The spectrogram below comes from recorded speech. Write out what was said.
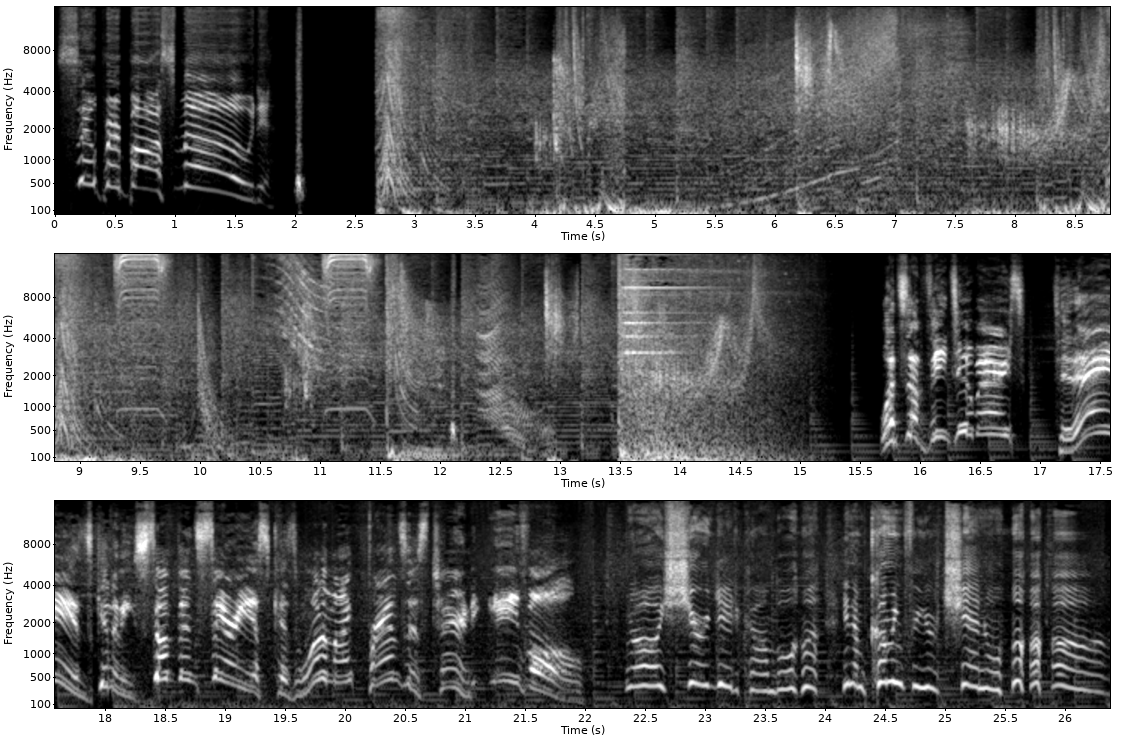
Super Boss Mode! What's up, VTubers? Today is gonna be something serious because one of my friends has turned evil! oh, I sure did, Combo. and I'm coming for your channel.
